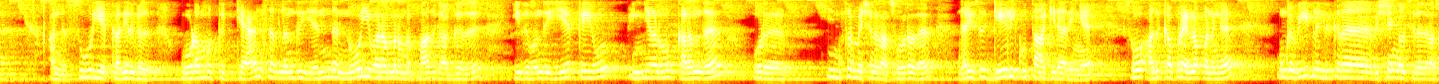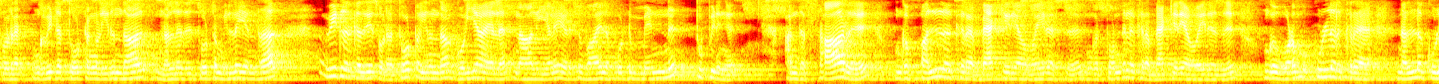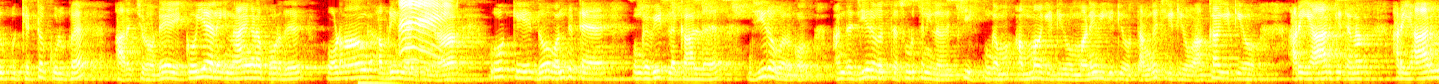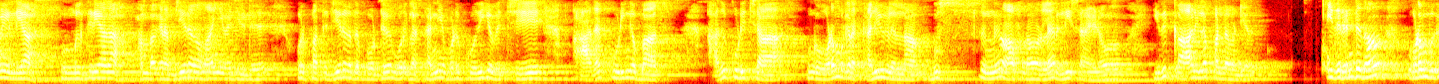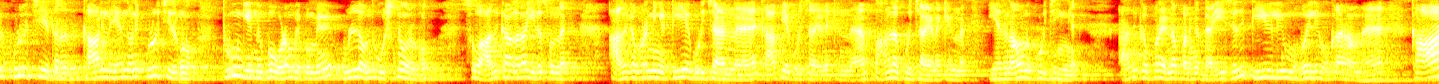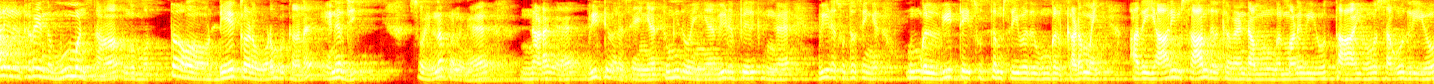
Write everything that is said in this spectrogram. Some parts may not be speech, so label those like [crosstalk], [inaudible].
அந்த சூரிய கதிர்கள் உடம்புக்கு கேன்சர்லேருந்து எந்த நோய் வராமல் நம்மளை பாதுகாக்குது இது வந்து இயற்கையும் விஞ்ஞானமும் கலந்த ஒரு இன்ஃபர்மேஷனை நான் சொல்கிறத தயவுசெய்து கேலி குத்தா ஆக்கிடாதீங்க. ஸோ அதுக்கப்புறம் என்ன பண்ணுங்கள் உங்கள் வீட்டில் இருக்கிற விஷயங்கள் சிலது நான் சொல்கிறேன் உங்கள் வீட்டில் தோட்டங்கள் இருந்தால் நல்லது. தோட்டம் இல்லை என்றால் வீட்டில் இருக்கிறதே சொல்கிறேன் தோட்டம் இருந்தால் கொய்யா இலை நாலு இலையை எடுத்து வாயில் போட்டு மென்று துப்பிடுங்க. அந்த சாறு உங்கள் பல்லில் இருக்கிற பாக்டீரியா வைரஸு உங்கள் தொண்டையில் இருக்கிற பாக்டீரியா வைரஸு உங்கள் உடம்புக்குள்ளே இருக்கிற நல்ல கொழுப்பு கெட்ட கொழுப்பை அரைச்சிடும் டேய் கொய்யா இலைக்கு நான் எங்கடா போகிறது போடாங்க அப்படின்னு நினச்சிங்கன்னா ஓகே தோ வந்துட்டேன். உங்கள் வீட்டில் காலைல ஜீரகம் இருக்கும். அந்த ஜீரகத்தை சுடுதண்ணியில் வச்சு உங்கள் அம்மா கிட்டேயோ மனைவி கிட்டேயோ அக்கா கிட்டேயோ அட யார்கிட்டனா? அட யாருமே இல்லையா? உங்களுக்கு தெரியாதா? ஐம்பது கிராம் ஜீரகம் வாங்கி வச்சுக்கிட்டு ஒரு பத்து ஜீரகத்தை போட்டு ஒரு கிளாஸ் தண்ணியை போட்டு கொதிக்க வச்சு அதை குடிங்க பாஸ் அது குடித்தா உங்கள் உடம்புக்கிற கழிவுகள் எல்லாம் புஷ்ஷுன்னு ஆஃப் அன் ஹவரில் ரிலீஸ் ஆகிடும் இது காலையில் பண்ண வேண்டியது. இது ரெண்டு தான் உடம்புக்கு குளிர்ச்சியை தருது. காலையில் ஏந்தோடனே குளிர்ச்சி இருக்கணும். தூங்கி எழுந்தப்போ உடம்பு எப்போவுமே உள்ளே வந்து உஷ்ணம் இருக்கும். ஸோ அதுக்காக தான் இதை சொன்னேன். அதுக்கப்புறம் நீங்கள் டீயை குடித்தா என்ன? காப்பியை குடித்தா எனக்கு என்ன? பாலை குடித்தா எனக்கு என்ன? எதனா ஒன்று குடிச்சிங்க அதுக்கப்புறம் என்ன பண்ணுங்கள் தயவுசெய்து டிவிலையும் மொபைல்லையும் உட்காராமல் காலையில் இருக்கிற இந்த மூமெண்ட்ஸ் தான் உங்கள் மொத்தம் டேக்கான உடம்புக்கான எனர்ஜி ஸோ என்ன பண்ணுங்கள் நடங்க வீட்டு வேலை செய்யுங்க துணி துவைங்க வீடு பெருக்குங்க வீடை சுத்தம் செய்யுங்க. உங்கள் வீட்டை சுத்தம் செய்வது உங்கள் கடமை. அதை யாரையும் சார்ந்திருக்க வேண்டாம். உங்கள் மனைவியோ தாயோ சகோதரியோ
